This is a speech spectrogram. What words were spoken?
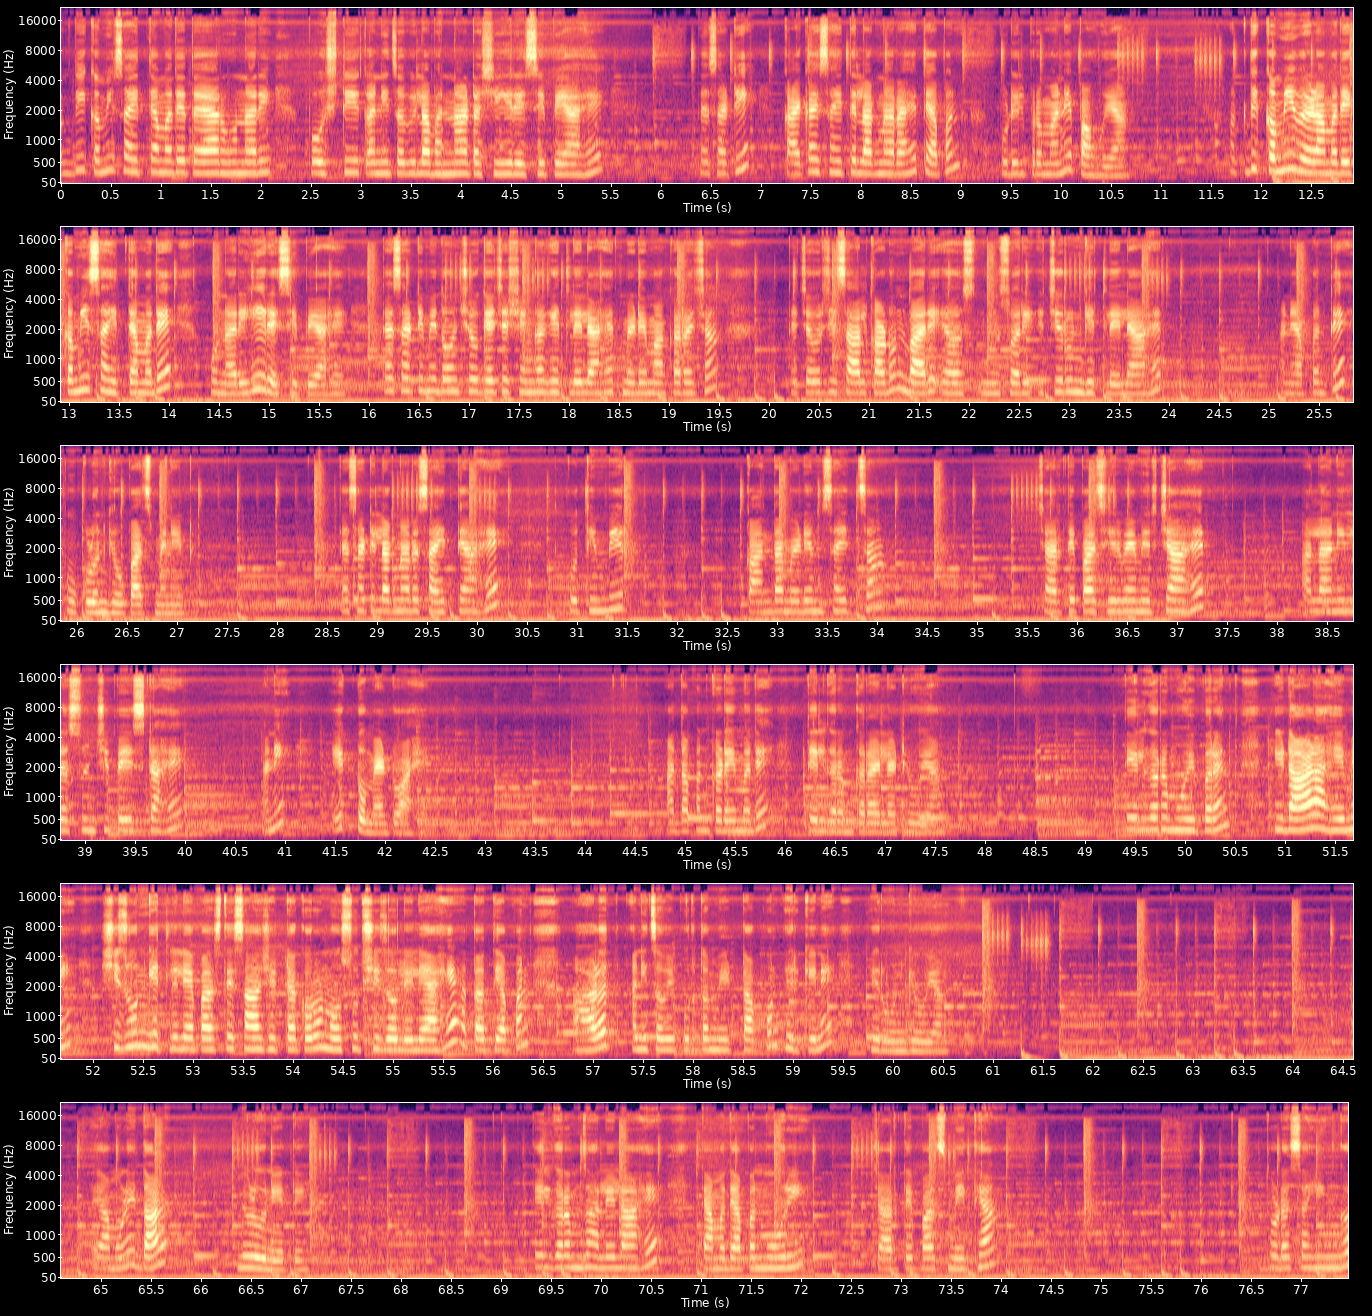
अगदी कमी साहित्यामध्ये तयार होणारी पौष्टिक आणि चवीला भन्नाट अशी ही रेसिपी आहे. त्यासाठी काय काय साहित्य लागणार आहे ते आपण पुढीलप्रमाणे पाहूया. अगदी कमी वेळामध्ये कमी साहित्यामध्ये होणारी ही रेसिपी आहे. त्यासाठी मी दोन शेवग्याच्या शेंगा घेतलेल्या आहेत मिडियम आकाराच्या. त्याच्यावरची साल काढून बारीक सॉरी चिरून घेतलेल्या आहेत. आणि आपण ते उकळून घेऊ पाच मिनिट त्यासाठी लागणारं साहित्य आहे. कोथिंबीर कांदा मिडियम साईजचा चार ते पाच हिरव्या मिरच्या आहेत. आलं आणि लसूणची पेस्ट आहे आणि एक टोमॅटो आहे. आता आपण कढईमध्ये तेल गरम करायला ठेवूया. तेल गरम होईपर्यंत ही डाळ आहे मी शिजवून घेतलेली आहे. पाच ते सहा शिट्ट्या करून मौसूद शिजवलेली आहे. आता ती आपण हळद आणि चवीपुरतं मीठ टाकून फिरकीने फिरवून घेऊया. यामुळे डाळ मिळून येते. तेल गरम झालेलं आहे. त्यामध्ये आपण मोहरी चार ते पाच मेथ्या थोडासा हिंग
